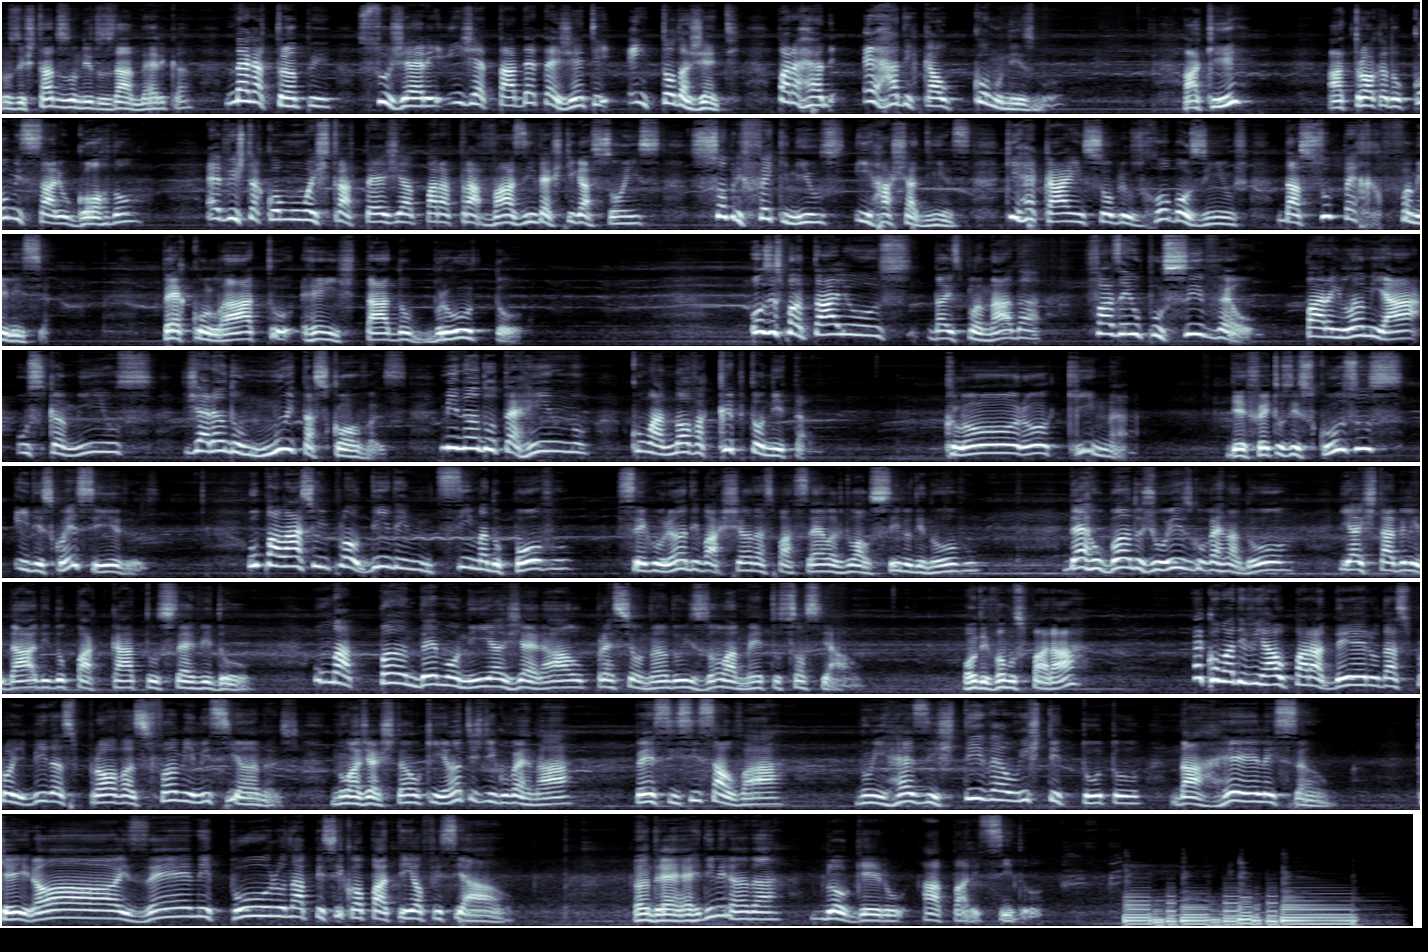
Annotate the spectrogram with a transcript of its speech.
nos Estados Unidos da América, Mega Trump sugere injetar detergente em toda a gente para erradicar o comunismo. Aqui, a troca do comissário Gordon é vista como uma estratégia para travar as investigações sobre fake news e rachadinhas que recaem sobre os robozinhos da superfamilícia peculato em estado bruto. Os espantalhos da esplanada fazem o possível para enlamear os caminhos, gerando muitas covas, minando o terreno com a nova criptonita, cloroquina, de efeitos escusos e desconhecidos o palácio implodindo em cima do povo, segurando e baixando as parcelas do auxílio de novo, derrubando o juiz governador e a estabilidade do pacato servidor. Uma pandemonia geral pressionando o isolamento social. Onde vamos parar? É como adivinhar o paradeiro das proibidas provas familicianas numa gestão que, antes de governar, pense em se salvar no irresistível instituto da reeleição. Queiroz N puro na psicopatia oficial. André R. de Miranda, blogueiro aparecido.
